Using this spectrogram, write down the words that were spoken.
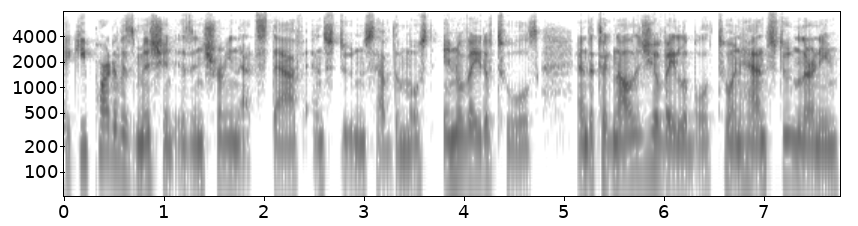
A key part of his mission is ensuring that staff and students have the most innovative tools and the technology available to enhance student learning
